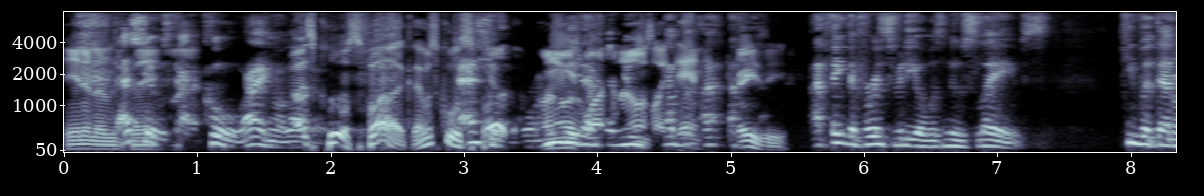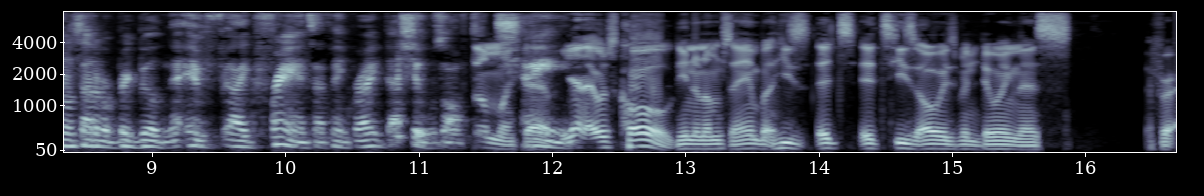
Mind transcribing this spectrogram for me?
you know what I'm That saying? shit was kind of cool. I ain't gonna lie. That was cool as fuck. That was cool That as fuck. was- I was watching, I was like, me. damn, I- I- crazy. I think the first video was New Slaves. He put that on side of a brick building in like France, I think, right? That shit was off the Something like that. chain. Yeah, that was cold. You know what I'm saying? But he's it's it's he's always been doing this for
